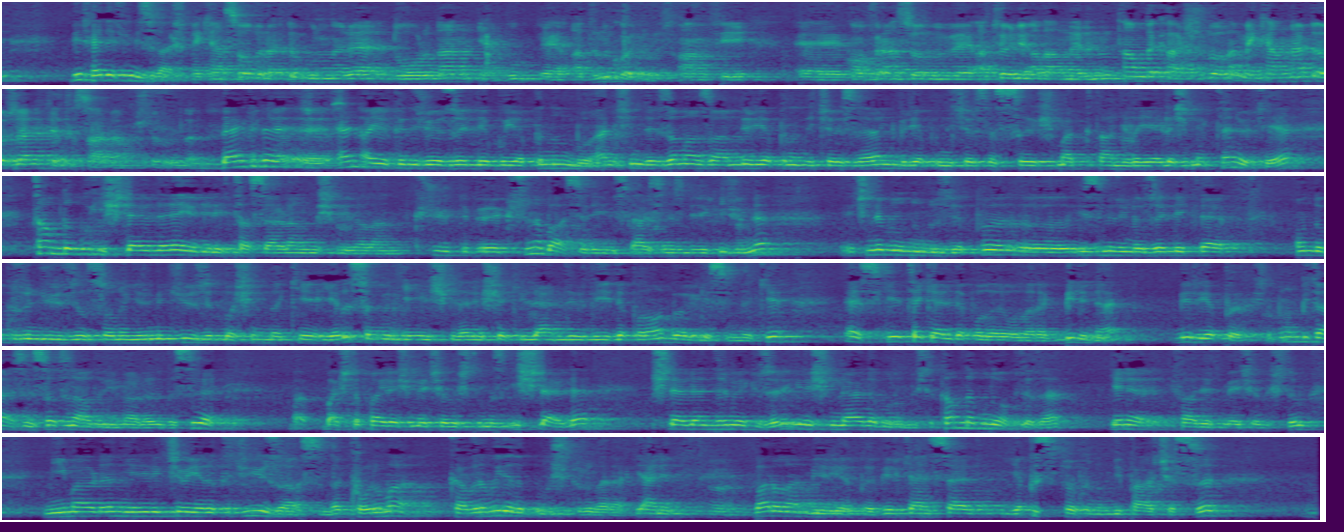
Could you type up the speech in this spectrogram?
bir hedefimiz var. Mekansal olarak da bunlara doğrudan yani bu e, adını koyduğumuz amfi, e, konferans salonu ve atölye alanlarının tam da karşılığı olan mekanlarda özellikle tasarlanmış durumda. Belki de e, en ayırt edici özelliği bu yapının bu. Hani şimdi zaman zaman bir yapının içerisinde herhangi bir yapının içerisinde sığışmaktan ya da yerleşmekten öteye tam da bu işlevlere yönelik tasarlanmış bir alan. Küçücük bir öyküsüne bahsedeyim isterseniz bir iki cümle. İçinde bulunduğumuz yapı e, İzmir'in özellikle 19. yüzyıl sonu 20. yüzyıl başındaki yarı sömürge ilişkilerin şekillendirdiği depolama bölgesindeki eski tekel depoları olarak bilinen bir yapı. İşte bunun bir tanesini satın aldı Mimarlar Odası ve başta paylaşmaya çalıştığımız işlerle işlevlendirmek üzere girişimlerde bulundu. İşte tam da bu noktada gene ifade etmeye çalıştım. Mimarlığın yenilikçi ve yaratıcı yüzü aslında koruma kavramıyla da buluşturularak yani var olan bir yapı, bir kentsel yapı stokunun bir parçası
